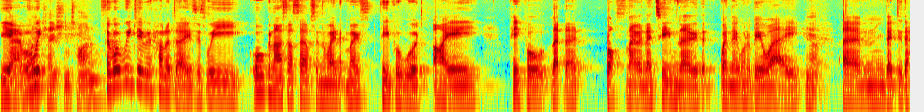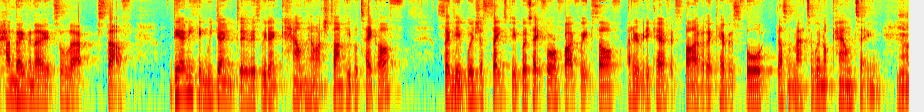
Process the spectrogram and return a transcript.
Yeah, well, we, vacation time? So what we do with holidays is we organise ourselves in the way that most people would, i.e., people let their boss know and their team know that when they want to be away, Yeah. um, they do the handover notes, all that stuff. The only thing we don't do is we don't count how much time people take off. So people, we just say to people, take four or five weeks off. I don't really care if it's five. I don't care if it's four. It doesn't matter. We're not counting. Yeah.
